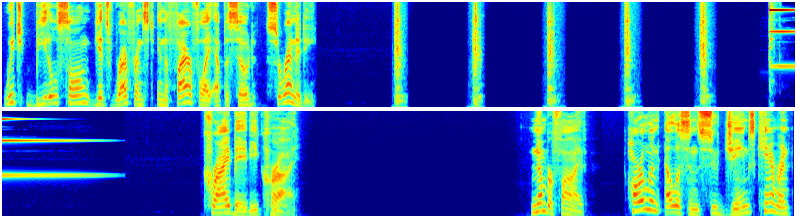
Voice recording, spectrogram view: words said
Which Beatles song gets referenced in the Firefly episode Serenity? Cry Baby Cry. Number 5. Harlan Ellison sued James Cameron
